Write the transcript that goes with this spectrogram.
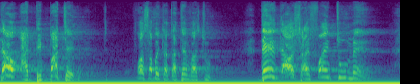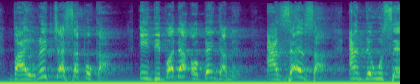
thou art departed, 1 Samuel chapter 10, verse 2, then thou shalt find two men by Rachel sepulchre in the border of Benjamin, at Zelzah, and they will say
